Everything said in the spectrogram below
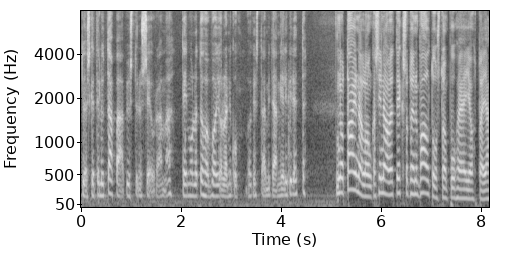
työskentelytapaa pystynyt seuraamaan. Ei mulla tuohon voi olla niin kuin oikeastaan mitään mielipidettä. No Taina Lonka, sinä olet Eksoten valtuuston puheenjohtaja,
